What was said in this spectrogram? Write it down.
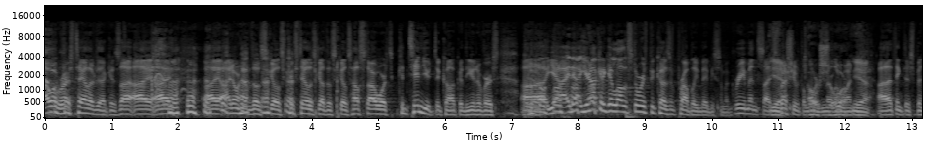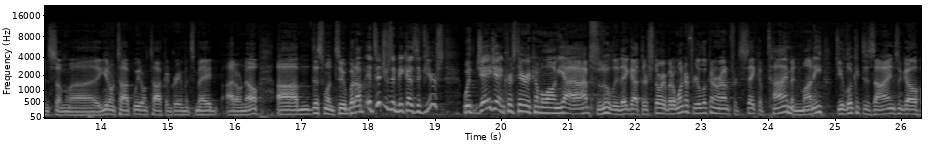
I want Chris Taylor to because I I, I, I I don't have those skills. Chris Taylor's got those skills. How Star Wars continued to conquer the universe. Uh, yeah, I, you're not going to get a lot of stories because of probably maybe some agreements, Yeah. especially with the Oh, Lord Miller sure. one. Yeah. Uh, I think there's been some uh, you don't talk, we don't talk agreements made. I don't know um, this one too, but um, it's interesting because if you're with JJ and Chris Terrio come along, yeah, absolutely, they got their story. But I wonder if if you're looking around for the sake of time and money, do you look at designs and go,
